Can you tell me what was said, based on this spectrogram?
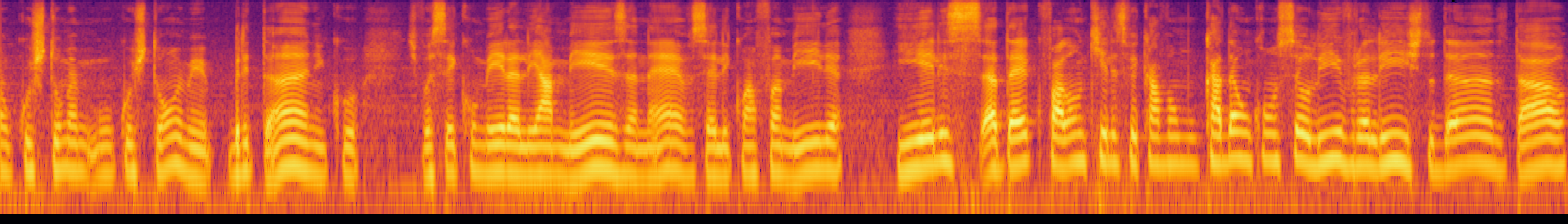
o costume, costume britânico de você comer ali à mesa, né, você ali com a família, e eles até falam que eles ficavam cada um com o seu livro ali estudando, tal.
